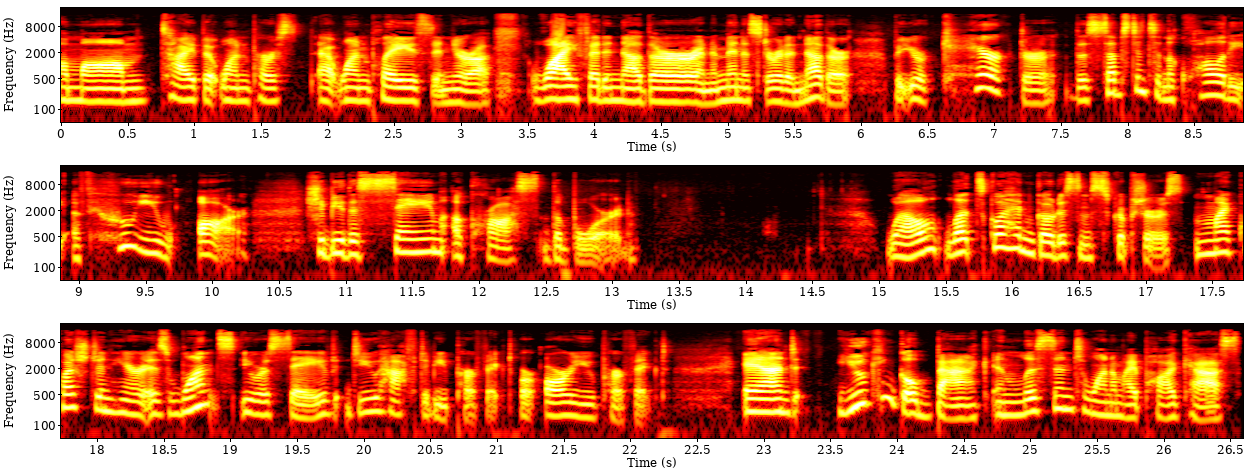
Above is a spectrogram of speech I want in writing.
a mom type at one pers- at one place and you're a wife at another and a minister at another, but your character, the substance and the quality of who you are should be the same across the board. Well, let's go ahead and go to some scriptures. My question here is once you are saved, do you have to be perfect or are you perfect? And you can go back and listen to one of my podcasts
